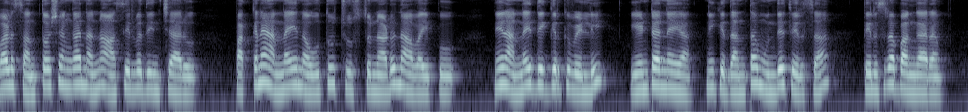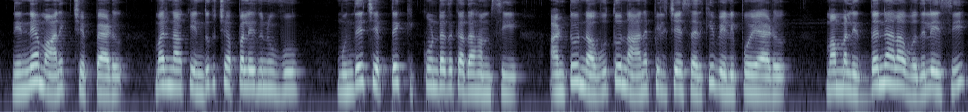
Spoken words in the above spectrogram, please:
వాళ్ళు సంతోషంగా నన్ను ఆశీర్వదించారు. పక్కనే అన్నయ్య నవ్వుతూ చూస్తున్నాడు నా వైపు. నేను అన్నయ్య దగ్గరకు వెళ్ళి ఏంటన్నయ్య నీకు ఇదంతా ముందే తెలుసా? తెలుసురా బంగారం. నిన్నే మానిక్ చెప్పాడు. మరి నాకు ఎందుకు చెప్పలేదు నువ్వు? ముందే చెప్తే కిక్కుండదు కదా హంసి అంటూ నవ్వుతూ నాన్న పిలిచేసరికి వెళ్ళిపోయాడు. మమ్మల్ని ఇద్దరిని అలా వదిలేసి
